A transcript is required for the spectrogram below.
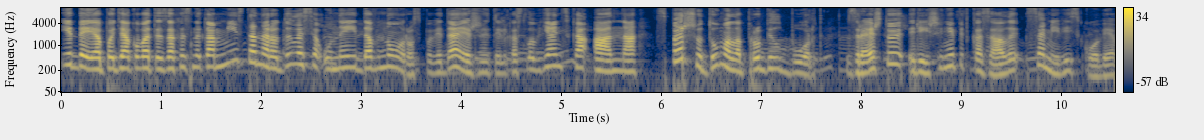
Ідея подякувати захисникам міста народилася у неї давно, розповідає жителька Слов'янська Анна. Спершу думала про білборд. Зрештою, рішення підказали самі військові.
